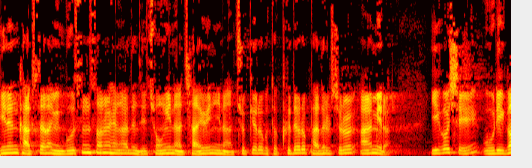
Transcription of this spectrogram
이는 각 사람이 무슨 선을 행하든지 종이나 자유인이나 주께로부터 그대로 받을 줄을 알미라. 이것이 우리가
